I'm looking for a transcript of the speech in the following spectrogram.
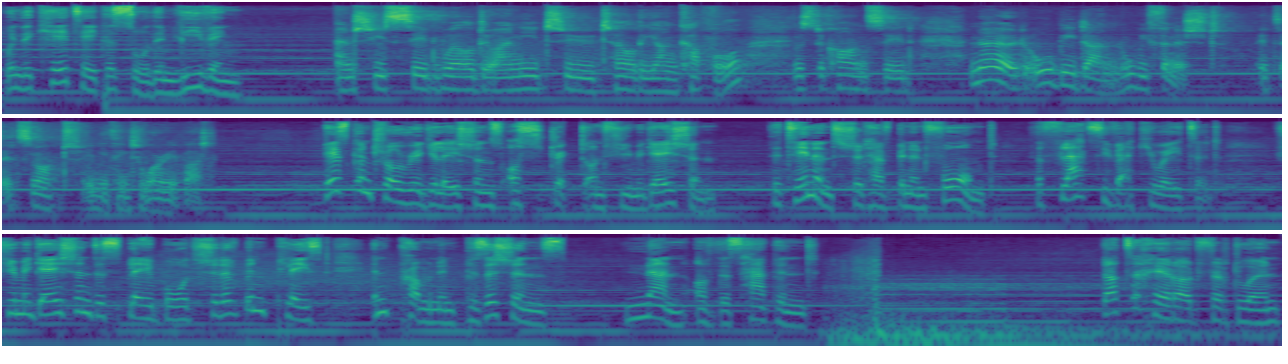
when the caretaker saw them leaving. And she said, Well, do I need to tell the young couple? Mr. Khan said, No, it'll all be done, it'll be finished. It's, it's not anything to worry about. Pest control regulations are strict on fumigation. The tenants should have been informed, the flats evacuated. Fumigation display boards should have been placed in prominent positions. None of this happened. Dr. Gerard Verdoorn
